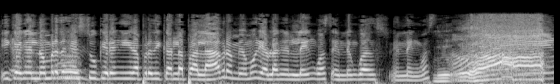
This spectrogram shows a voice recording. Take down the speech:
y que en el nombre de Jesús quieren ir a predicar la palabra, mi amor, y hablan en lenguas, en lenguas, en lenguas. Ay,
